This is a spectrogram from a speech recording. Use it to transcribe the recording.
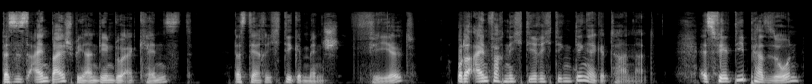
Das ist ein Beispiel, an dem du erkennst, dass der richtige Mensch fehlt oder einfach nicht die richtigen Dinge getan hat. Es fehlt die Person,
